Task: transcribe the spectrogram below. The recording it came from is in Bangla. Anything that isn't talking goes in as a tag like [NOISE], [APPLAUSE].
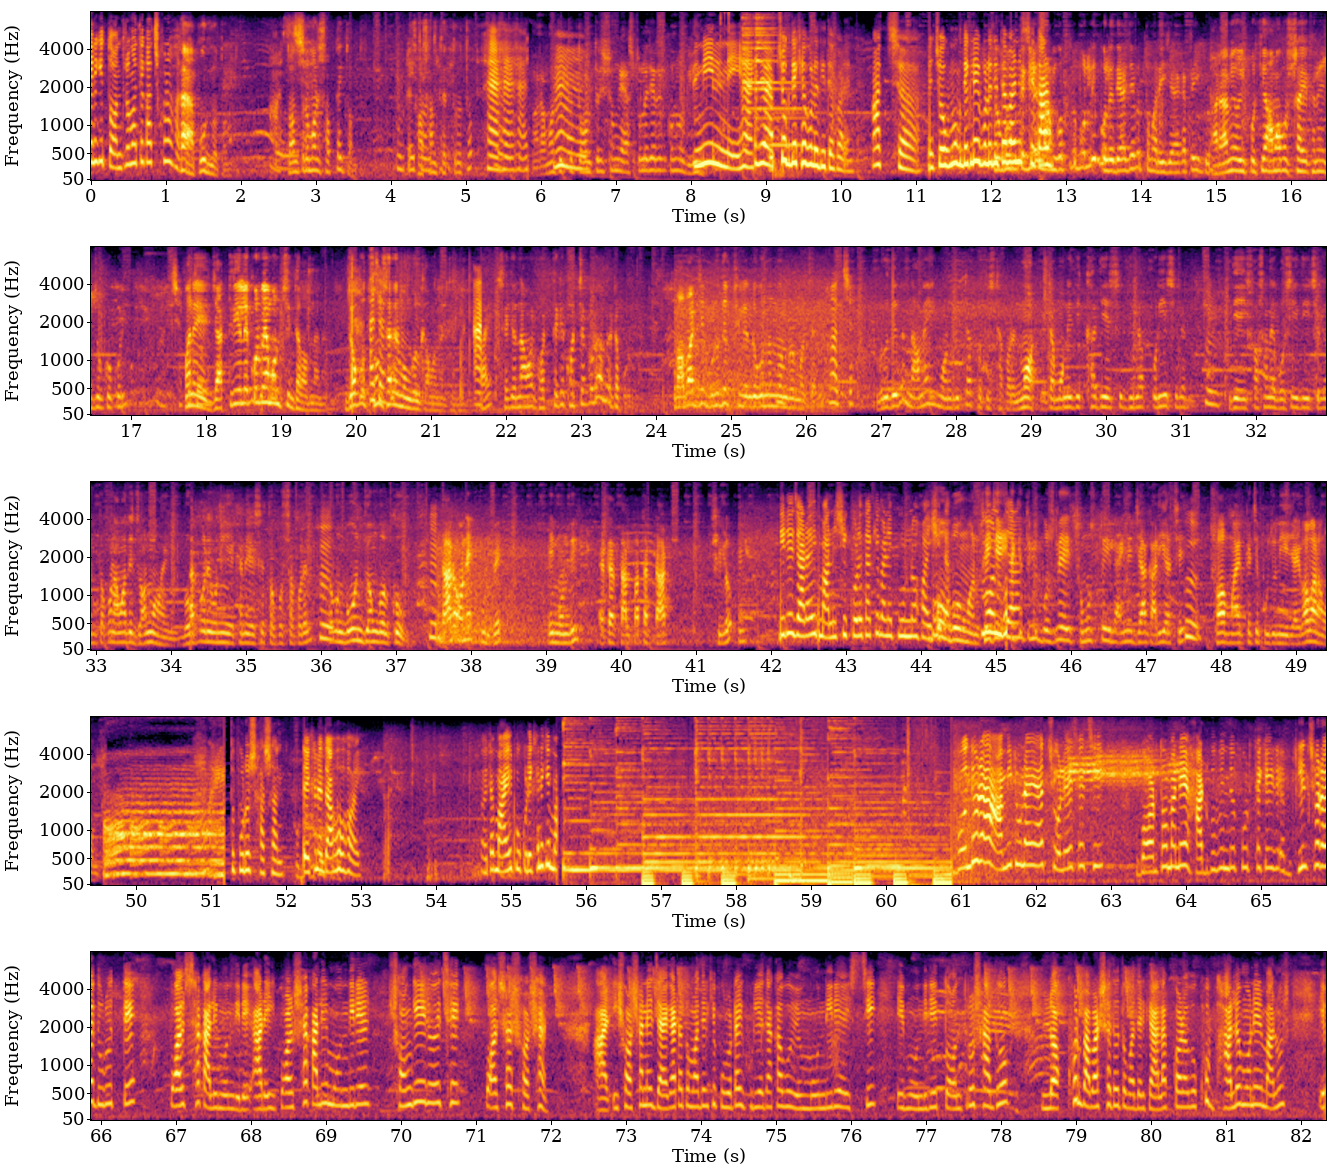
এখানে কি তন্ত্রমতে কাজ করা হয়? হ্যাঁ পূর্ণতন্ত্র। আচ্ছা, তন্ত্র মানে সবটাই তন্ত্র। ওটাই শ্মশান তন্ত্র। ক্ষেত্র তো। হ্যাঁ হ্যাঁ হ্যাঁ। আর আমাদের তো হ্যাঁ। তন্ত্রের সঙ্গে অ্যাস্ট্রোলজারের কোনো মিল নেই হ্যাঁ। চোখ দেখে বলে দিতে পারেন। আচ্ছা। চোখ মুখ দেখলেই বলে দিতে পারেন সে বললেই বলে দেওয়া যাবে তোমার এই জায়গাটাই আর আমি ওই প্রতি এখানে যোগ্য করি। আচ্ছা, মানে যাত্রী এলে করবে এমন চিন্তা ভাবনা না। জগৎ আচ্ছা। সংসারের মঙ্গল জন্য সেজন্য আমার ঘর থেকে খরচা করে আমি এটা করব। বাবার যে গুরুদেব ছিলেন রঘুনন্দন ব্রহ্মচারী। আচ্ছা। গুরুদেবের নামে এই মন্দিরটা প্রতিষ্ঠা করেন। মঠ এটা মনি দীক্ষা দিয়ে সিদ্ধি লাভ করিয়েছিলেন দিয়ে এই শ্মশানে বসিয়ে দিয়েছিলেন তখন আমাদের জন্ম হয়নি। তারপরে উনি এখানে এসে তপস্যা করেন। তখন বন জঙ্গল খুব। তার অনেক পূর্বে এই মন্দির একটা তালপাতার ডাক ছিল। মন্দিরে যারাই মানসিক করে থাকে মানে পূর্ণ হয় সেটা। বহু মানুষ। এই যে তুমি বসলে এই সমস্ত এই লাইনে যা গাড়ি আছে সব মায়ের কাছে পুজো নিয়ে যায়। বাবার আমল তো পুরো শ্মশান এখানে দাহ হয়। এটা মায়ের পুকুর, এখানে কি বন্ধুরা, আমি টুনায় আজ চলে এসেছি বর্ধমানে হাটগোবিন্দপুর থেকে, ঢিলছড়া দূরত্বে। পলসা কালী মন্দিরে। আর এই পলসা কালী মন্দিরের সঙ্গেই রয়েছে পলসা শ্মশান। আর এই শ্মশানের জায়গাটা তোমাদেরকে পুরোটাই ঘুরিয়ে দেখাবো। এবং মন্দিরে এসেছি। এই মন্দিরের তন্ত্র সাধক লক্ষণ বাবার সাথেও তোমাদেরকে আলাপ করাবো। খুব ভালো মনের মানুষ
